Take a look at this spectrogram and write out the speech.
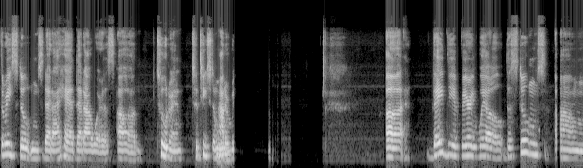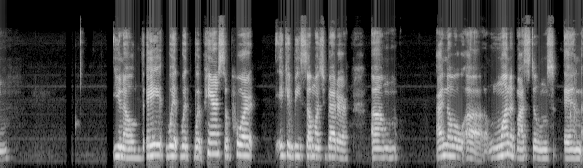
three students that I had that I was uh, tutoring to teach them mm-hmm. how to mm-hmm. read. Uh, they did very well. The students, um, you know, they with with with parent support, it can be so much better. Um, I know uh, one of my students, and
